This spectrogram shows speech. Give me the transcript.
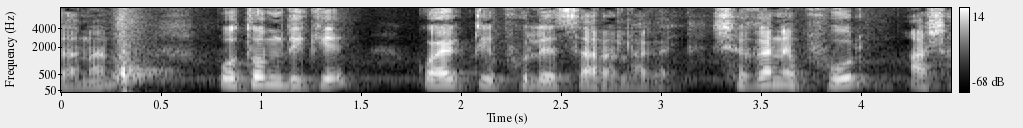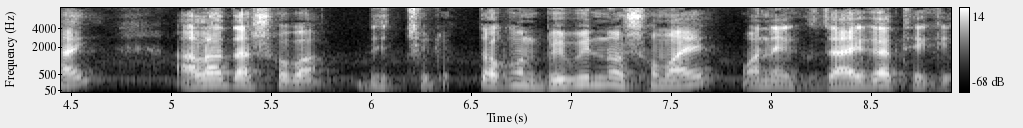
জানান, প্রথম দিকে কয়েকটি ফুলের চারা লাগাই সেখানে ফুল আসায় আলাদা শোভা দিচ্ছিল। তখন বিভিন্ন সময়ে অনেক জায়গা থেকে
